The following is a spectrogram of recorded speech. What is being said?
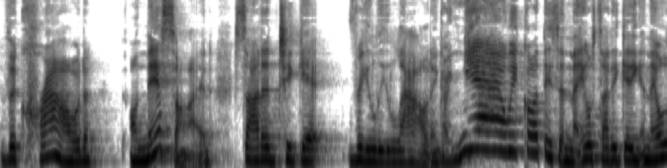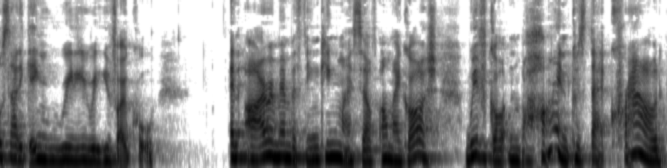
the crowd on their side started to get really loud and going, Yeah, we got this. And they all started getting, and they all started getting really, really vocal. And I remember thinking myself, oh my gosh, we've gotten behind because that crowd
